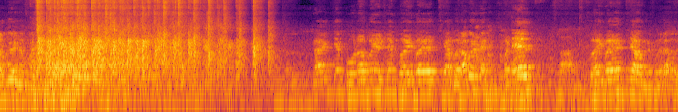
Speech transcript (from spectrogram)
પાડજો કારણ કે ભોણાભાઈ એટલે ભાઈ ભાઈ જ થયા, બરાબર ને? પટેલ? ભાઈ ભાઈ જ થયા અમે, બરાબર?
